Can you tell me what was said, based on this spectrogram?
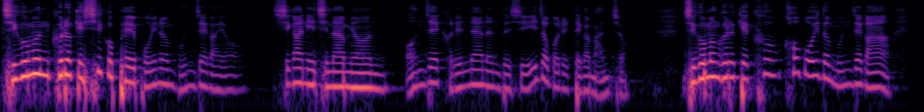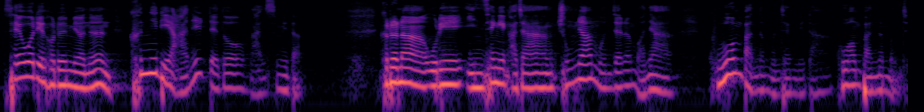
지금은 그렇게 시급해 보이는 문제가요. 시간이 지나면 언제 그랬냐는 듯이 잊어버릴 때가 많죠. 지금은 그렇게 커, 커 보이던 문제가 세월이 흐르면은 큰 일이 아닐 때도 많습니다. 그러나 우리 인생의 가장 중요한 문제는 뭐냐? 구원받는 문제입니다. 구원받는 문제.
